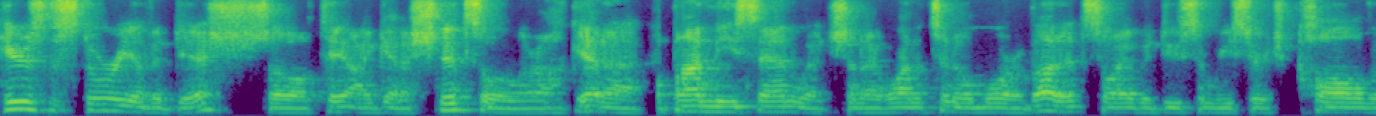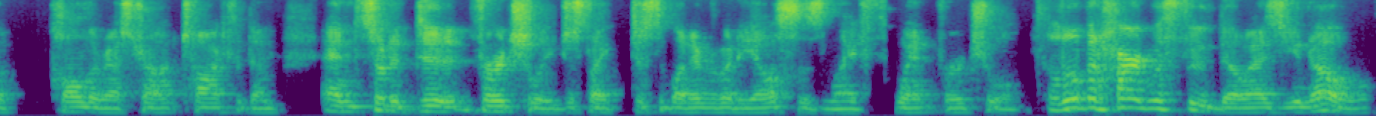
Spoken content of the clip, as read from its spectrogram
here's the story of a dish. So I'll take I get a schnitzel or I'll get a, a banh mi sandwich and I wanted to know more about it. So I would do some research, call the call the restaurant, talk to them, and sort of did it virtually, just like just about everybody else's life went virtual. A little bit hard with food though, as you know.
